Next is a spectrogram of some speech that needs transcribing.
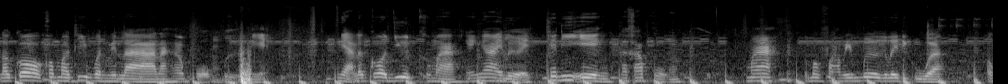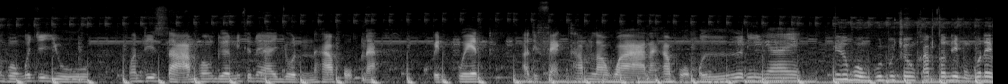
แล้วก็เข้ามาที่วันเวลานะครับผมเออเนี่ยเนี่ยแล้วก็ยืดเข้ามาง่าย ๆ เลยแค่นี้เองนะครับผมมาเรามาฟาร์มเอมเบอร์กันเลยดีกว่าของผมก็จะอยู่วันที่ 3 ของเดือนมิถุนายนนะครับผมนะเป็นเควสอาร์ติแฟกต์ทำลาวานะครับผมเออนี่ไง นี่ครับผมคุณผู้ชมครับ ตอนนี้ผมก็ได้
